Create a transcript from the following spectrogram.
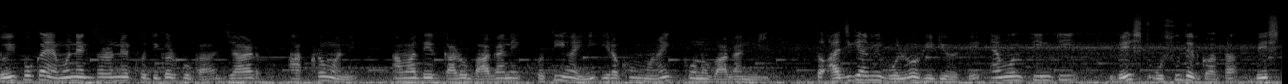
দই পোকা এমন এক ধরনের ক্ষতিকর পোকা যার আক্রমণে আমাদের কারও বাগানে ক্ষতি হয়নি, এরকম মনে হয় কোনো বাগান নেই। তো আজকে আমি বলব ভিডিওতে এমন তিনটি বেস্ট ওষুধের কথা, বেস্ট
